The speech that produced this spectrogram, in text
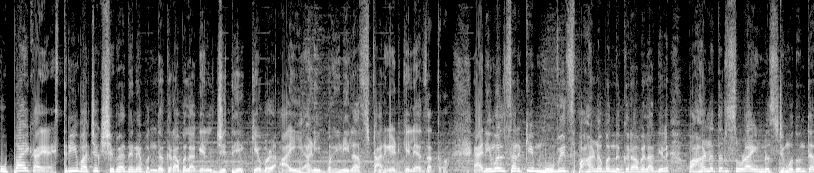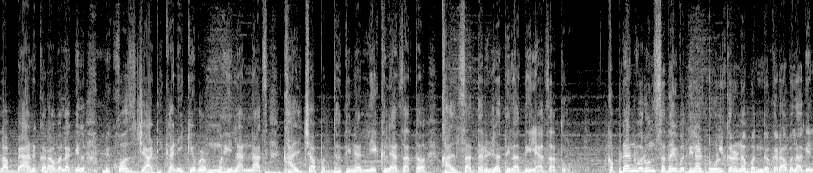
उपाय काय आहे? स्त्रीवाचक शिव्या देणे बंद करावं लागेल जिथे केवळ आई आणि बहिणीलाच टार्गेट केल्या जातं. ॲनिमलसारखे मूवीज पाहणं बंद करावं लागेल. पाहणं तर सोडा इंडस्ट्रीमधून त्याला बॅन करावं लागेल बिकॉज ज्या ठिकाणी केवळ महिलांनाच खालच्या पद्धतीनं लेखल्या जातं खालचा दर्जा तिला दिला जातो. कपड्यांवरून सदैव तिला टोल करणं बंद करावं लागेल.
